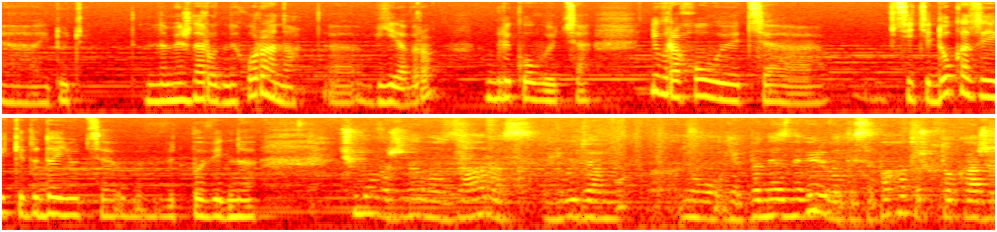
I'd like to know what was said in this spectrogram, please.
е, йдуть на міжнародних органах е, в євро, обліковуються, і враховуються всі ті докази, які додаються відповідно. Чому важливо зараз людям ну якби не зневірюватися? Багато ж хто каже,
